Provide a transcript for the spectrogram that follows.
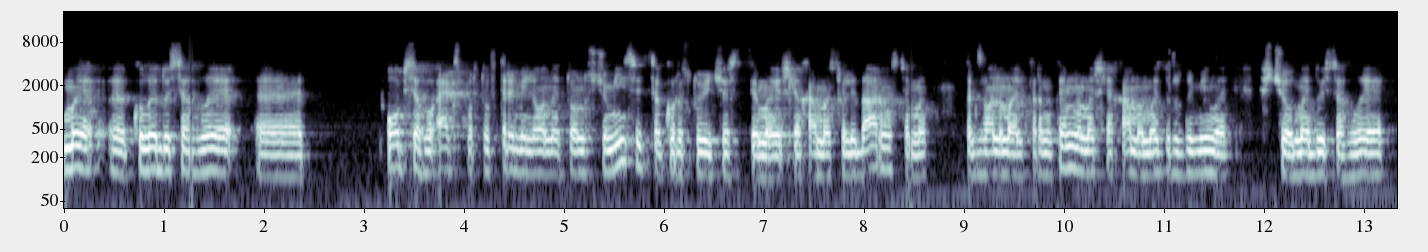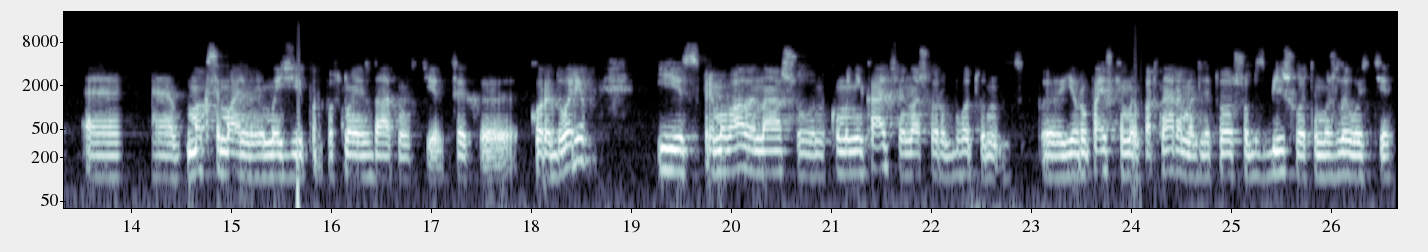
ми, е, коли досягли обсягу експорту в 3 мільйони тонн щомісяця, користуючись цими шляхами солідарності, ми так званими альтернативними шляхами, ми зрозуміли, що ми досягли е, е, максимальної межі пропускної здатності цих е, коридорів і спрямували нашу комунікацію, нашу роботу з європейськими партнерами для того, щоб збільшувати можливості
